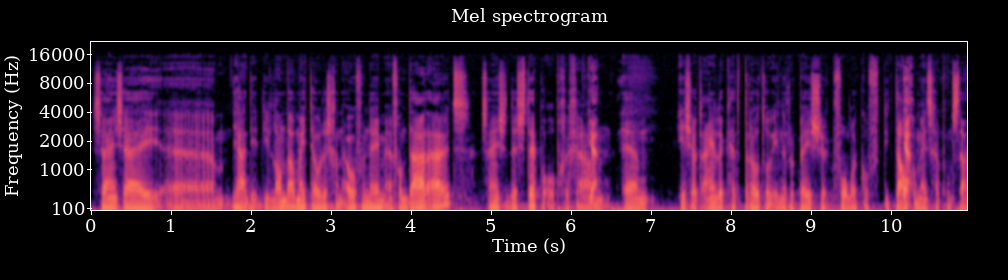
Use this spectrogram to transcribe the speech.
Zijn zij ehm, ja, die, die landbouwmethodes gaan overnemen. En van daaruit zijn ze de steppen opgegaan. Ja. En is uiteindelijk het proto-Indo-Europese volk of die taalgemeenschap ontstaan.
